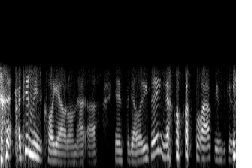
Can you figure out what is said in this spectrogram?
I didn't mean to call you out on that uh, infidelity thing. No, I'm laughing because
